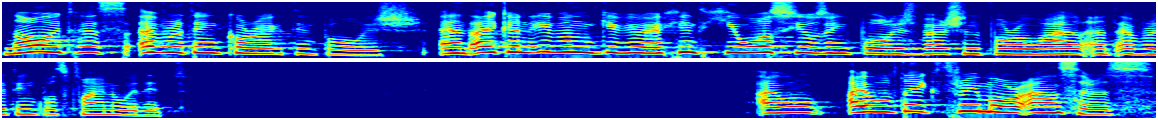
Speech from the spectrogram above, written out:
No, it has everything correct in Polish. And I can even give you a hint, he was using Polish version for a while and everything was fine with it. I will, I will take three more answers.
